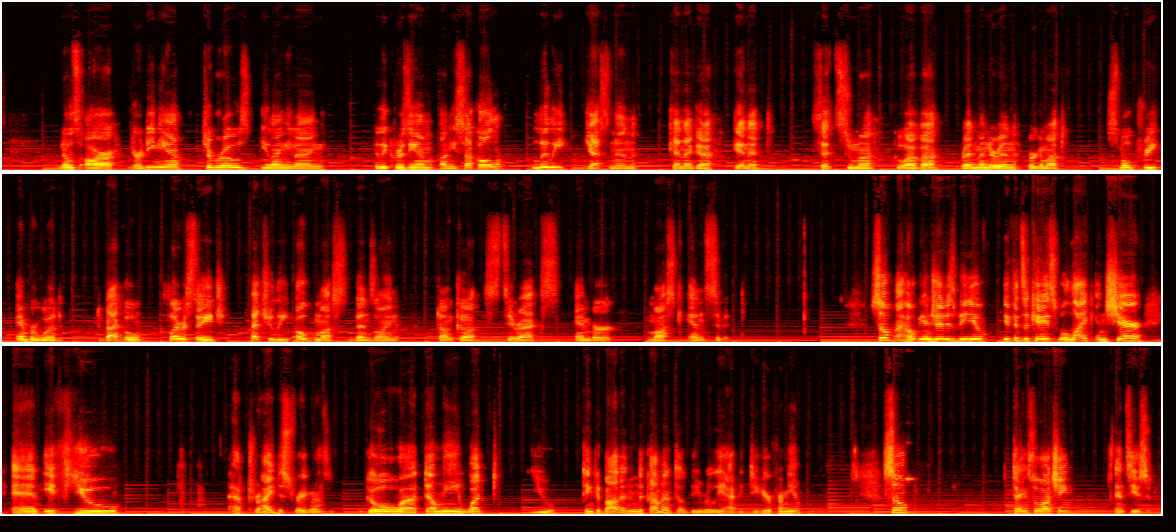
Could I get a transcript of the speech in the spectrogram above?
Notes are gardenia, tuberose, ylang ylang, helichrysum, honeysuckle, lily, jasmine, cananga, genet, satsuma, guava, red mandarin, bergamot, smoke tree, amberwood, tobacco, clary sage, patchouli, oak moss, benzoin, tonka, styrax, amber, musk, and civet. So I hope you enjoyed this video. If it's the case, well like and share. And if you have tried this fragrance, go uh, tell me what you think about it in the comment. I'll be really happy to hear from you. So, thanks for watching and see you soon.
